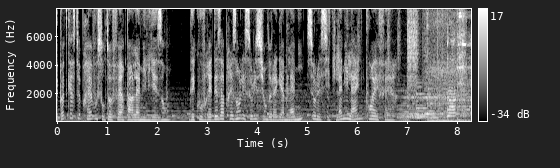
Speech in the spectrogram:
Les podcasts prêts vous sont offerts par l'AMI Liaison. Découvrez dès à présent les solutions de la gamme Lamy sur le site lamyline.fr.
